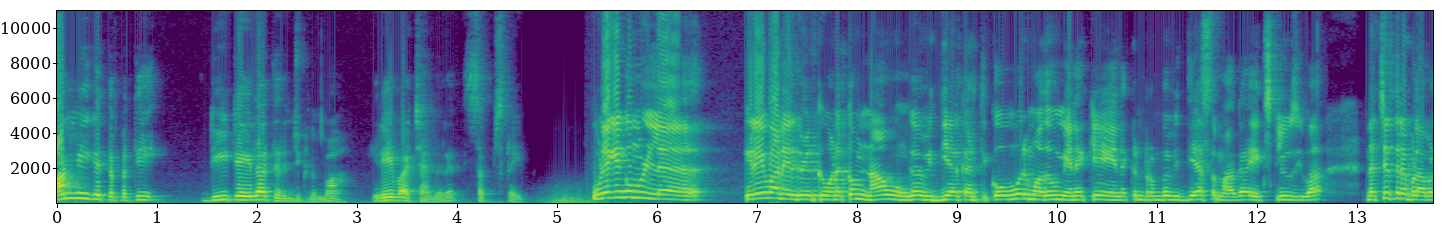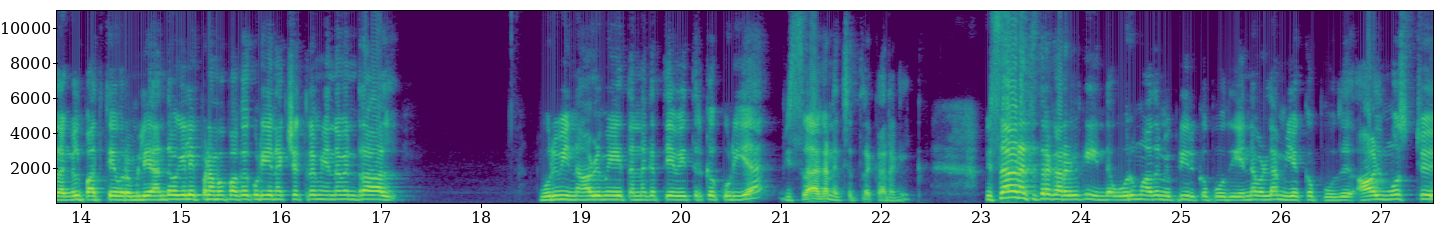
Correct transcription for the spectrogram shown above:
ஆன்மீகத்தை பற்றி டீட்டெயிலாக தெரிஞ்சுக்கணுமா? இறைவா சேனலை சப்ஸ்கிரைப். உலகெங்கும் உள்ள இறைவானியர்களுக்கு வணக்கம். நான் உங்கள் வித்யா கார்த்திக். ஒவ்வொரு மாதமும் எனக்கே எனக்குன்னு ரொம்ப வித்தியாசமாக எக்ஸ்க்ளூசிவாக நட்சத்திர பலாபலங்கள் பார்த்துட்டே வரோம் இல்லையா? அந்த வகையில் இப்போ நம்ம பார்க்கக்கூடிய நட்சத்திரம் என்னவென்றால் உருவி நாளுமே தன்னகத்தை வைத்திருக்கக்கூடிய விசாக நட்சத்திரக்காரர்களுக்கு. விசாக நட்சத்திரக்காரர்களுக்கு இந்த ஒரு மாதம் எப்படி இருக்க போகுது? என்னவெல்லாம் இயக்க போகுது? ஆல்மோஸ்ட்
